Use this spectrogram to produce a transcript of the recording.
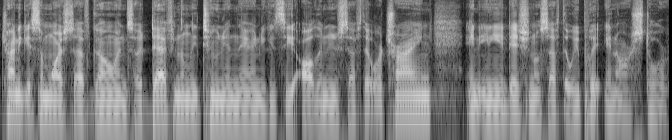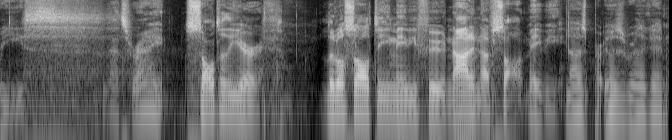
trying to get some more stuff going. So definitely tune in there and you can see all the new stuff that we're trying and any additional stuff that we put in our stories. That's right. Salt of the earth. Little salty, maybe food. Not enough salt, maybe. That was, it was really good.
